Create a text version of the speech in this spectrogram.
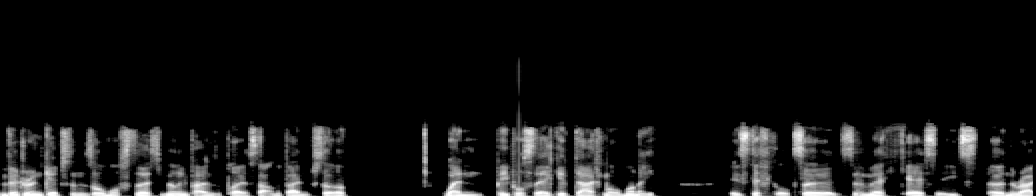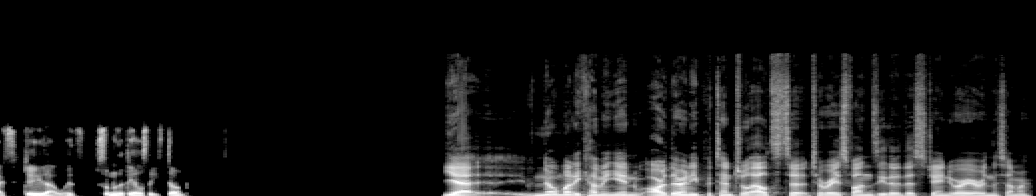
Vydra and Gibson is almost thirty million pounds of players sat on the bench. So when people say give Dyche more money, it's difficult to to make a case that he's earned the right to do that with some of the deals that he's done. Yeah, no money coming in. Are there any potential else to, to raise funds either this January or in the summer?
